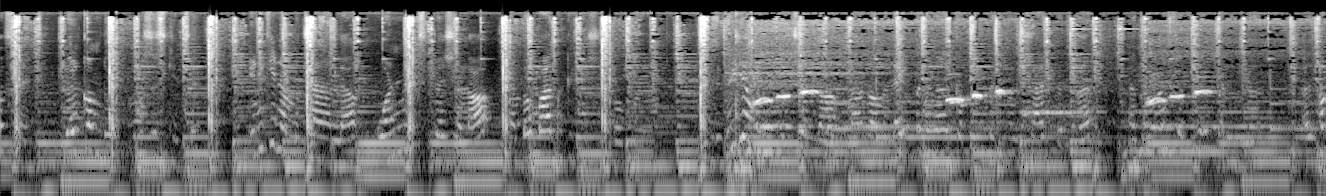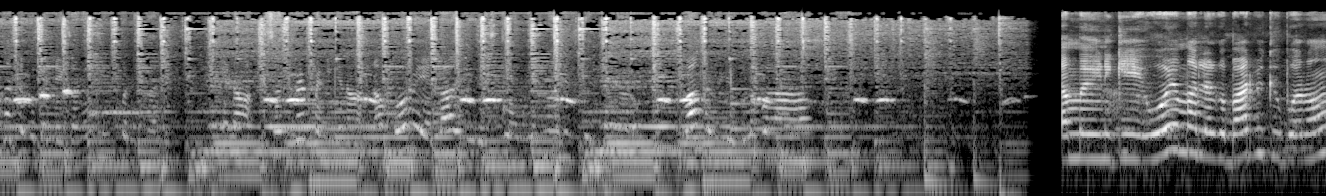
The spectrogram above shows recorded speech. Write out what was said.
Hello friends welcome to Moses kitchen இன்னைக்கு நம்ம சேனலில் ஒன் வீக் ஸ்பெஷலாக நம்ம பார்த்து கிரியேஷன் போகிறோம் இந்த வீடியோ உங்களுக்கு பிடிச்சிருந்தா மறக்காம லைக் பண்ணுங்க கமெண்ட் பண்ணுங்க ஷேர் பண்ணுங்க. அதுக்கப்புறம் சப்ஸ்கிரைப் பண்ணுங்க. அது பக்கத்தில் இருக்க பெல் ஐக்கானை கிளிக் பண்ணுங்க. ஏன்னா சப்ஸ்கிரைப் பண்ணீங்கன்னா நான் போகிற எல்லா வீடியோஸ்க்கும் உங்களுக்கு notification வாங்க வீடியோக்குள்ள போகலாம் நம்ம இன்னைக்கு ஓஎம்ஆரில் இருக்க பார்பிக்கு போகிறோம்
